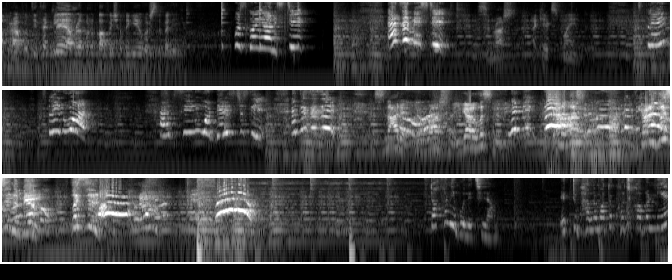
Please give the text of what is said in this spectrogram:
আপনার আপত্তি থাকলে আমরা কোনো কফি শপে গিয়ে বসতে পারি What's going on, Steve? Answer me, Steve! Listen, Rashta, I can explain. Explain? Explain what? I've seen what there is to see, and this is it! This is not no. it. No, Rashta, you gotta listen to me. Let me go! You gotta listen. No, You gotta go! listen to me. No. Listen. তখনই বলেছিলাম একটু ভালো মতো খোঁজ খবর নিয়ে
